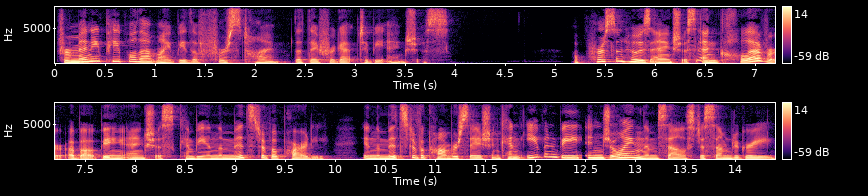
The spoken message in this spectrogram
For many people, that might be the first time that they forget to be anxious. A person who is anxious and clever about being anxious can be in the midst of a party in the midst of a conversation can even be enjoying themselves to some degree.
